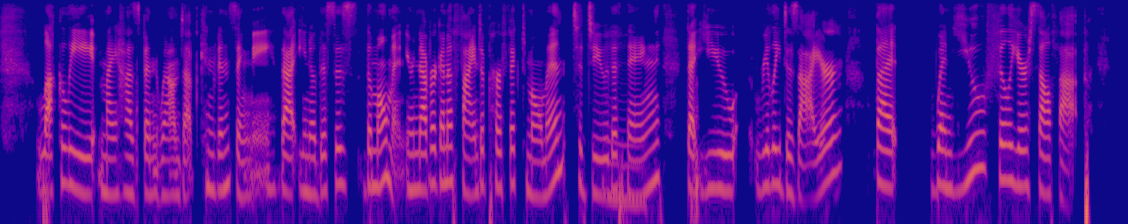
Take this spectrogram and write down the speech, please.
luckily, my husband wound up convincing me that, you know, this is the moment. You're never going to find a perfect moment to do mm. the thing that you really desire. But when you fill yourself up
